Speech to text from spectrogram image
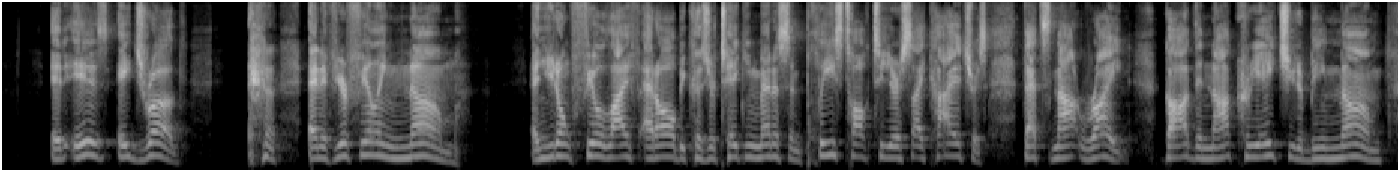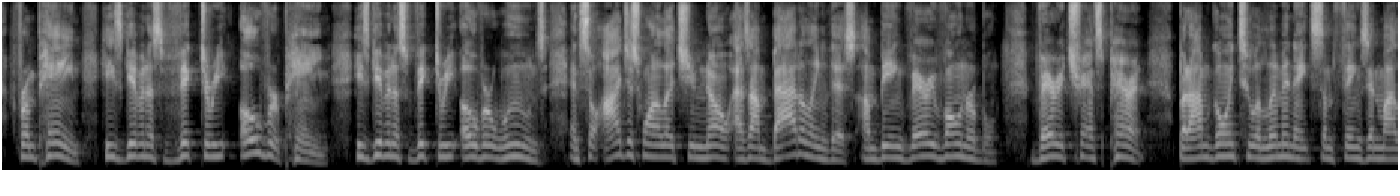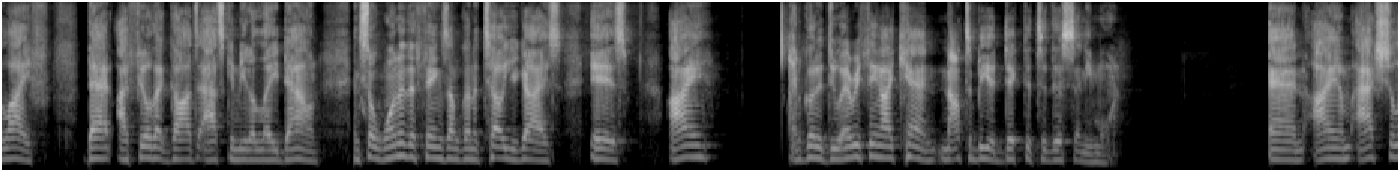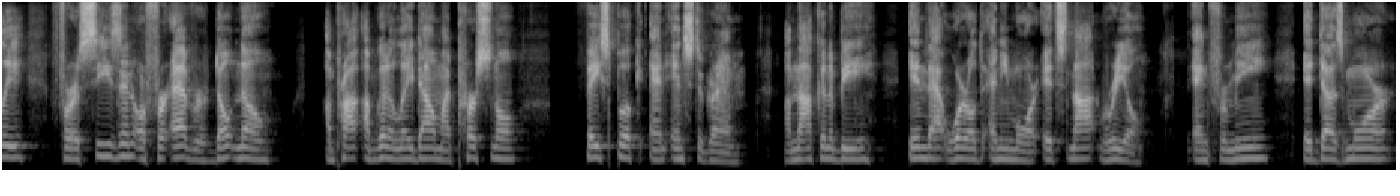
It is a drug. and if you're feeling numb, and you don't feel life at all because you're taking medicine, please talk to your psychiatrist. That's not right. God did not create you to be numb from pain. He's given us victory over pain, He's given us victory over wounds. And so I just want to let you know as I'm battling this, I'm being very vulnerable, very transparent, but I'm going to eliminate some things in my life that I feel that God's asking me to lay down. And so one of the things I'm going to tell you guys is I I'm going to do everything I can not to be addicted to this anymore. And I am actually, for a season or forever, don't know, I'm, pro- I'm going to lay down my personal Facebook and Instagram. I'm not going to be in that world anymore. It's not real. And for me, it does more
